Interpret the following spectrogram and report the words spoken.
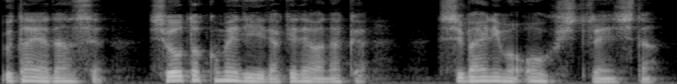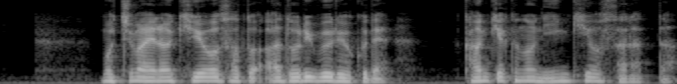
歌やダンス、ショートコメディだけではなく芝居にも多く出演した。持ち前の器用さとアドリブ力で観客の人気をさらった。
